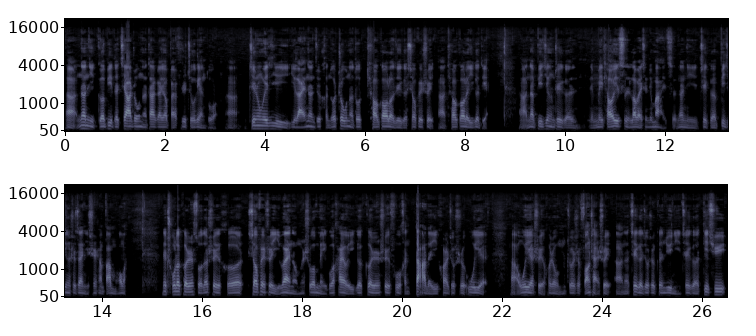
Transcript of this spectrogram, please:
啊。那你隔壁的加州呢，大概要百分之九点多啊。金融危机以来呢，就很多州呢都调高了这个消费税啊，调高了一个点啊。那毕竟这个每调一次，老百姓就骂一次，那你这个毕竟是在你身上拔毛嘛。那除了个人所得税和消费税以外呢，我们说美国还有一个个人税负很大的一块就是物业。啊，物业税或者我们说是房产税啊，那这个就是根据你这个地区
